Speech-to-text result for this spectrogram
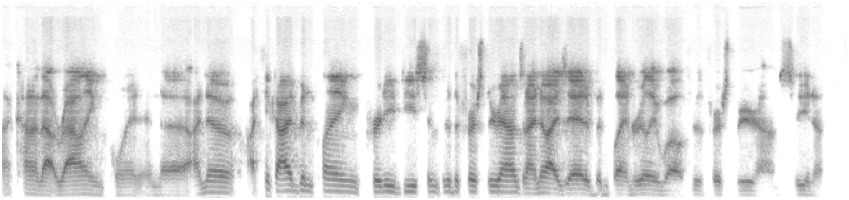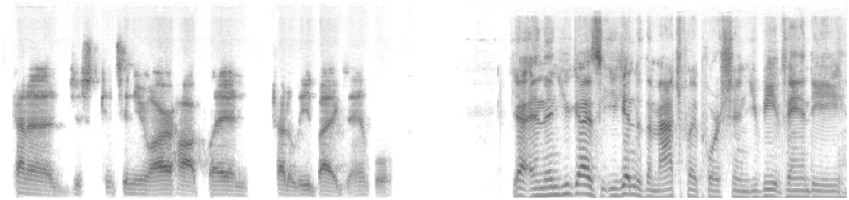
uh, kind of that rallying point. And uh, I know, I think I had been playing pretty decent through the first three rounds, and I know Isaiah had been playing really well through the first three rounds. So, you know, kind of just continue our hot play and try to lead by example. Yeah, and then you guys you get into the match play portion. You beat Vandy.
